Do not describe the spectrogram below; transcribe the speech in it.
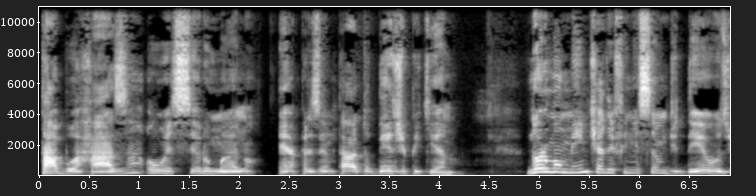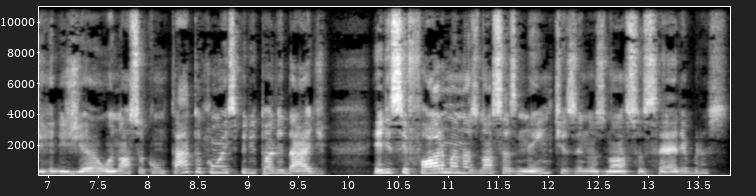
tábua rasa ou esse ser humano é apresentado desde pequeno? Normalmente a definição de Deus, de religião, o nosso contato com a espiritualidade, ele se forma nas nossas mentes e nos nossos cérebros,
